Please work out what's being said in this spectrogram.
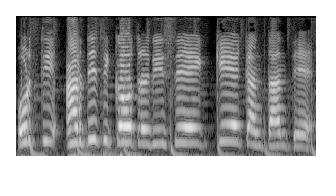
Orti- Artística otra dice, ¿qué cantante...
